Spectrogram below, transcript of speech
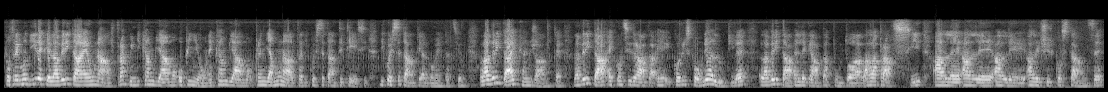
potremmo dire che la verità è un'altra, quindi cambiamo opinione, cambiamo, prendiamo un'altra di queste tante tesi, di queste tante argomentazioni. La verità è cangiante, la verità è considerata e corrisponde all'utile, la verità è legata appunto alla prassi, alle, alle, alle, alle circostanze,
